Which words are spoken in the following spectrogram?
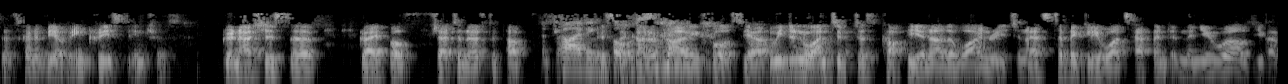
that's going to be of increased interest. Grenache is the grape of Chateauneuf du Pape. The driving it's force. the kind of driving force, yeah. We didn't want to just copy another wine region. That's typically what's happened in the new world. You have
